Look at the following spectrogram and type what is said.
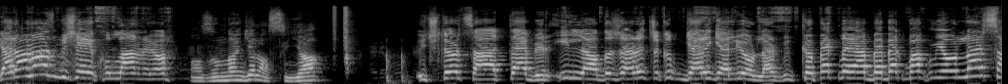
Yaramaz bir şey kullanıyor. Ağzından gel alsın ya. Üç dört saatte bir illa dışarı çıkıp geri geliyorlar. Bir köpek veya bebek bakmıyorlarsa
